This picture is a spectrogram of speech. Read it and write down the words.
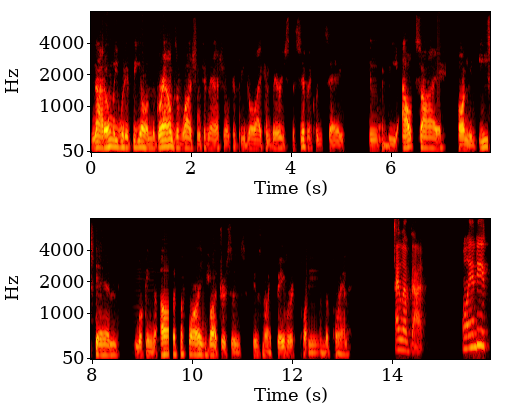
Not only would it be on the grounds of Washington National Cathedral, I can very specifically say it would be outside on the east end, looking up at the flying buttresses, is my favorite place on the planet. I love that. Well, Andy,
